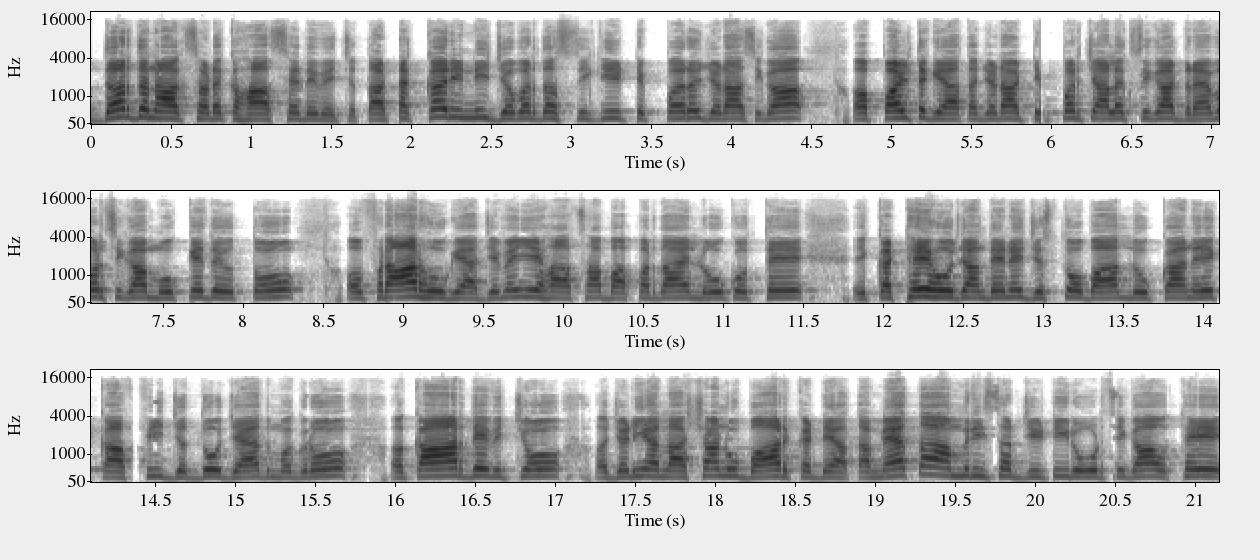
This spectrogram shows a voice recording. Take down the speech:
ਦਰਦਨਾਕ ਸੜਕ ਹਾਦਸੇ ਦੇ ਵਿੱਚ। ਤਾਂ ਟੱਕਰ ਇੰਨੀ ਜ਼ਬਰਦਸਤ ਸੀ ਕਿ ਟਿੱਪਰ ਜਿਹੜਾ ਸੀਗਾ ਪਲਟ ਗਿਆ ਤਾਂ ਜਿਹੜਾ ਟਿੱਪਰ ਚਾਲਕ ਸੀਗਾ, ਡਰਾਈਵਰ ਸੀਗਾ, ਮੌਕੇ ਦੇ ਉੱਤੋਂ ਉਹ ਫਰਾਰ ਹੋ ਗਿਆ। ਜਿਵੇਂ ਇਹ ਹਾਦਸਾ ਵਾਪਰਦਾ ਹੈ, ਲੋਕ ਉੱਥੇ ਇਕੱਠੇ ਹੋ ਜਾਂਦੇ ਨੇ, ਜਿਸ ਤੋਂ ਬਾਅਦ ਲੋਕਾਂ ਨੇ ਕਾਫੀ ਜੱਦੋ ਜਹਿਦ ਮਗਰੋਂ ਕਾਰ ਦੇ ਵਿੱਚੋਂ ਜਿਹੜੀਆਂ ਲਾਸ਼ਾਂ ਨੂੰ ਬਾਹਰ ਕੱਢਿਆ। ਤਾਂ ਮੈਂ ਤਾਂ ਅੰਮ੍ਰਿਤਸਰ ਜੀਟੀ ਰੋਡ ਸੀਗਾ, ਉੱਥੇ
